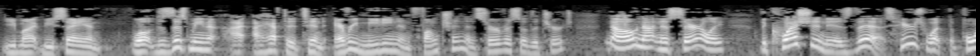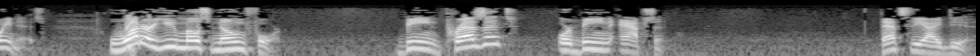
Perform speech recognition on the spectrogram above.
you might be saying, well, does this mean I, I have to attend every meeting and function and service of the church? No, not necessarily. The question is this here's what the point is What are you most known for? Being present or being absent? That's the idea.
